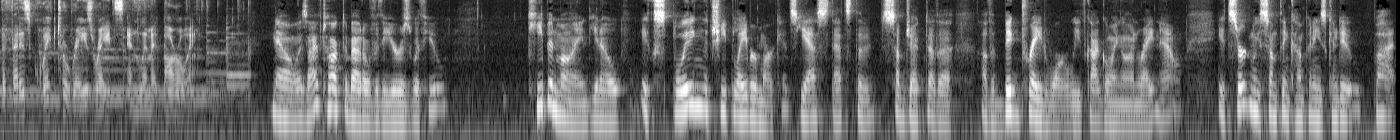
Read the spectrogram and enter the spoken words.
the Fed is quick to raise rates and limit borrowing. Now, as I've talked about over the years with you, keep in mind, you know, exploiting the cheap labor markets. Yes, that's the subject of a of a big trade war we've got going on right now. It's certainly something companies can do, but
